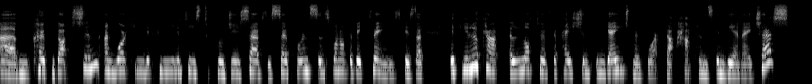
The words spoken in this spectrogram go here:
um, co-production and working with communities to produce services. So for instance, one of the big things is that if you look at a lot of the patient engagement work that happens in the NHS,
